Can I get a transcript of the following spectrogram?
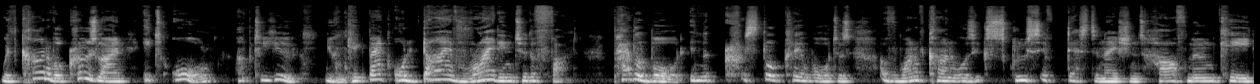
With Carnival Cruise Line, it's all up to you. You can kick back or dive right into the fun. Paddleboard in the crystal clear waters of one of Carnival's exclusive destinations, Half Moon Cay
